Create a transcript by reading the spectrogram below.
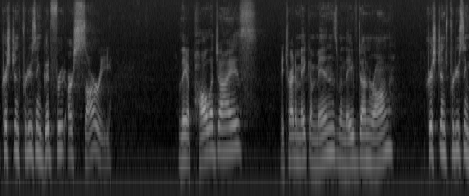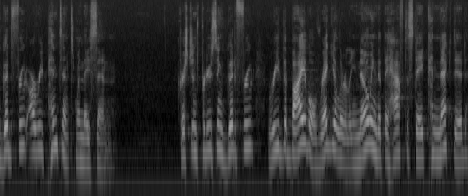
Christians producing good fruit are sorry. They apologize, they try to make amends when they've done wrong. Christians producing good fruit are repentant when they sin. Christians producing good fruit read the Bible regularly, knowing that they have to stay connected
